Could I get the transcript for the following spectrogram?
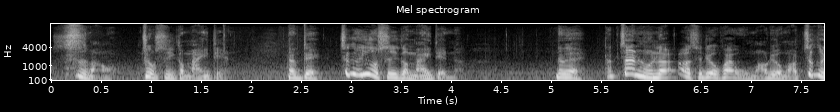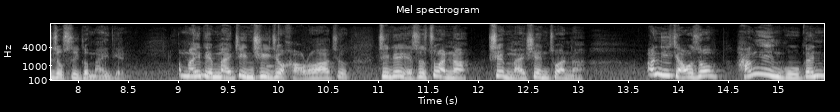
四毛就是一个买点。对不对？这个又是一个买点了，对不对？它站稳了二十六块五毛六毛，这个就是一个买点，买点买进去就好了啊！就今天也是赚呐，现买现赚呐。啊，你假如说航运股跟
